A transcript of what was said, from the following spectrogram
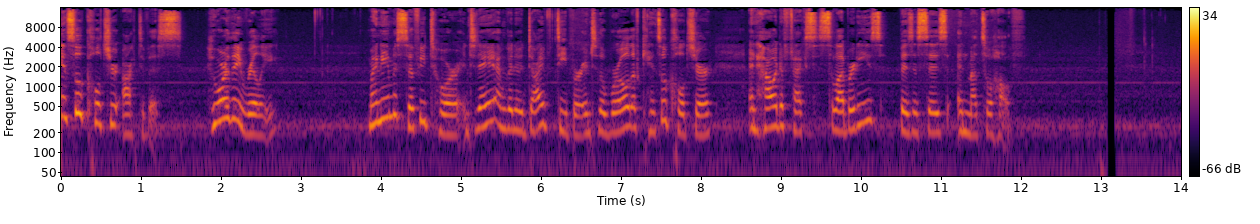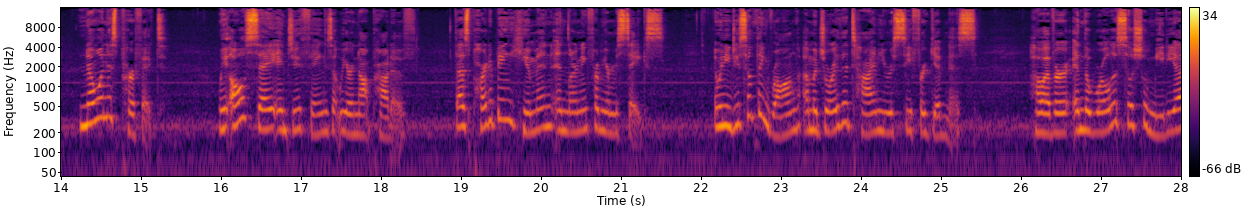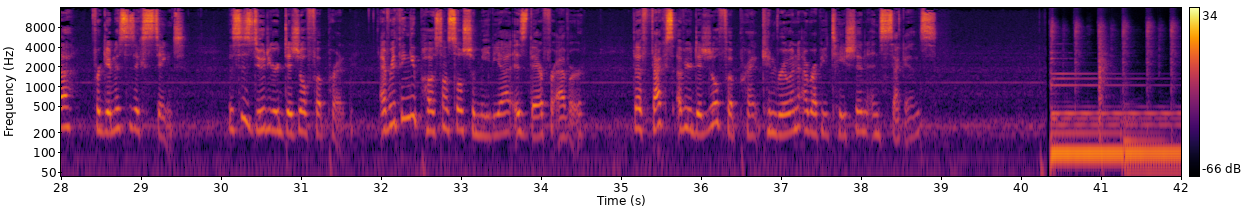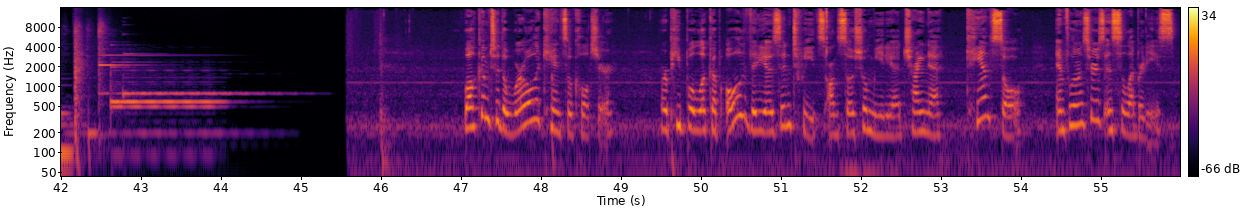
Cancel culture activists. Who are they really? My name is Sophie Tor, and today I'm going to dive deeper into the world of cancel culture and how it affects celebrities, businesses, and mental health. No one is perfect. We all say and do things that we are not proud of. That is part of being human and learning from your mistakes. And when you do something wrong, a majority of the time you receive forgiveness. However, in the world of social media, forgiveness is extinct. This is due to your digital footprint. Everything you post on social media is there forever. The effects of your digital footprint can ruin a reputation in seconds. Welcome to the world of cancel culture, where people look up old videos and tweets on social media trying to cancel influencers and celebrities.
